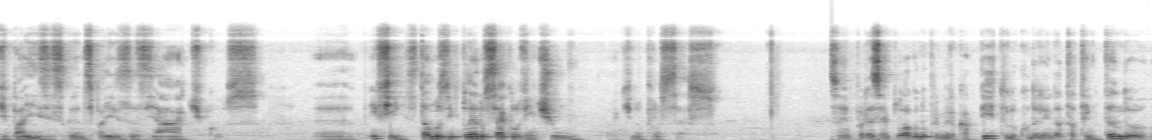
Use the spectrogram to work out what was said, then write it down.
de países, grandes países asiáticos, é, enfim, estamos em pleno século XXI aqui no processo. Por exemplo, logo no primeiro capítulo, quando ele ainda está tentando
